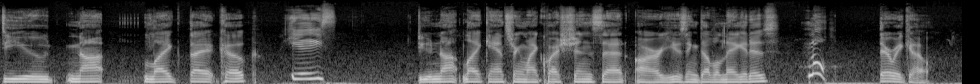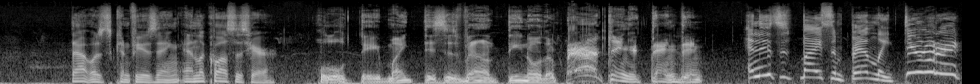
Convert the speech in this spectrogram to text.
Do you not like Diet Coke? Yes. Do you not like answering my questions that are using double negatives? No. There we go. That was confusing. And look who else is here. Hello, Dave Mike. This is Valentino, the parking attendant. And this is Bison Bentley. Do it.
